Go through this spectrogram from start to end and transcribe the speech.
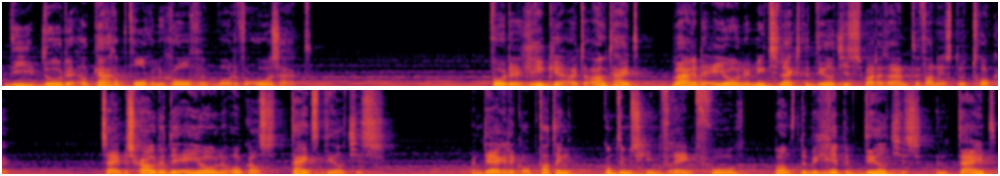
die door de elkaar opvolgende golven worden veroorzaakt. Voor de Grieken uit de oudheid waren de eonen niet slechts de deeltjes waar de ruimte van is doortrokken. Zij beschouwden de eonen ook als tijdsdeeltjes. Een dergelijke opvatting komt u misschien vreemd voor, want de begrippen deeltjes en tijd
